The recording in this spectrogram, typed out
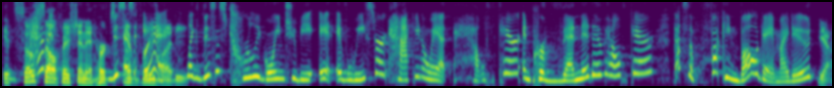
It's so Heaven, selfish and it hurts this everybody. is it. Like this is truly going to be it. If we start hacking away at healthcare and preventative healthcare, that's the fucking ball game, my dude. Yeah,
